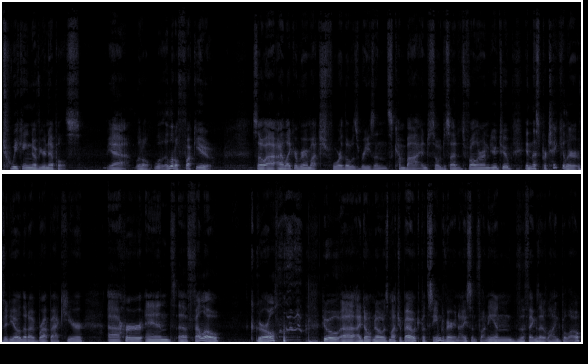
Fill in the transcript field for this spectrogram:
tweaking of your nipples. Yeah, little a little fuck you. So uh, I like her very much for those reasons combined. So decided to follow her on YouTube. In this particular video that I've brought back here, uh, her and a fellow girl who uh, I don't know as much about, but seemed very nice and funny, and the things outlined below,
